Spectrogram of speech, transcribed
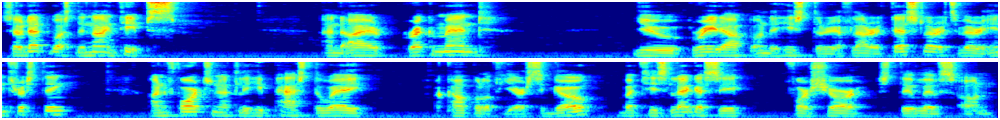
So that was the nine tips. And I recommend you read up on the history of Larry Tesler. It's very interesting. Unfortunately, he passed away a couple of years ago, but his legacy for sure still lives on.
